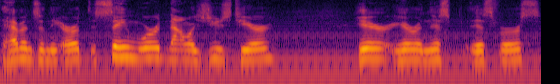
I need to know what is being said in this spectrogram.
the heavens and the earth. The same word now is used here, here, here in this, this verse.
